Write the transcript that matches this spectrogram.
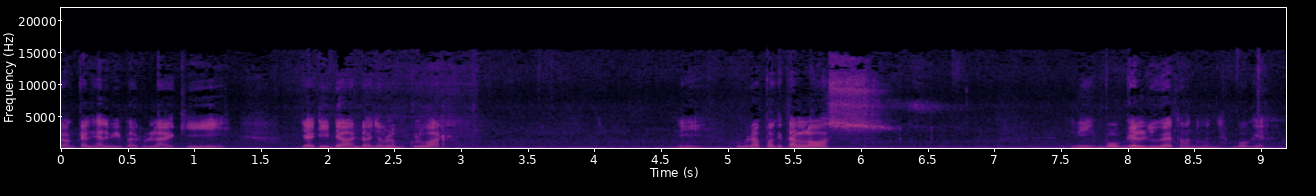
Dongkelnya lebih baru lagi jadi daun-daunnya belum keluar. Ini beberapa kita los. Ini bogel juga teman-teman ya bogel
